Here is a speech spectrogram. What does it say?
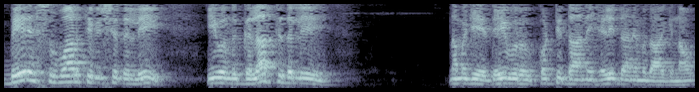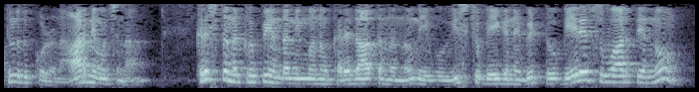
ಬೇರೆ ಸುವಾರ್ತೆ ವಿಷಯದಲ್ಲಿ ಈ ಒಂದು ಗಲಾತ್ಯದಲ್ಲಿ ನಮಗೆ ದೇವರು ಕೊಟ್ಟಿದ್ದಾನೆ, ಹೇಳಿದ್ದಾನೆ ಎಂಬುದಾಗಿ ನಾವು ತಿಳಿದುಕೊಳ್ಳೋಣ. ಆರನೇ ವಚನ. ಕ್ರಿಸ್ತನ ಕೃಪೆಯಿಂದ ನಿಮ್ಮನ್ನು ಕರೆದಾತನನ್ನು ನೀವು ಇಷ್ಟು ಬೇಗನೆ ಬಿಟ್ಟು ಬೇರೆ ಸುವಾರ್ತೆಯನ್ನು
